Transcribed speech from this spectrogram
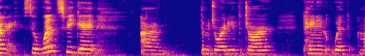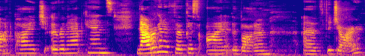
Okay, so once we get um, the majority of the jar painted with Mod Podge over the napkins. Now we're gonna focus on the bottom of the jar.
